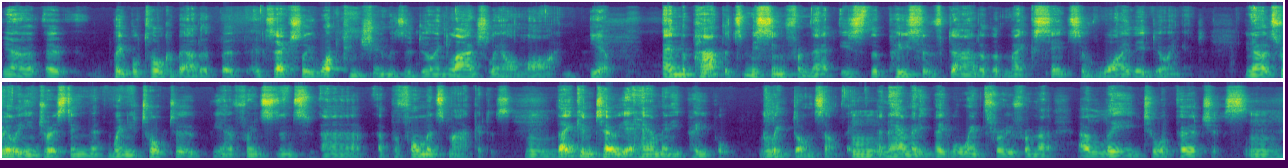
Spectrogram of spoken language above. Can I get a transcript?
You know, uh, people talk about it, but it's actually what consumers are doing largely online. Yeah. And the part that's missing from that is the piece of data that makes sense of why they're doing it. You know, it's really interesting that when you talk to, you know, for instance, uh, performance marketers, mm. they can tell you how many people. Clicked on something mm. and how many people went through from a, a lead to a purchase. Mm.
